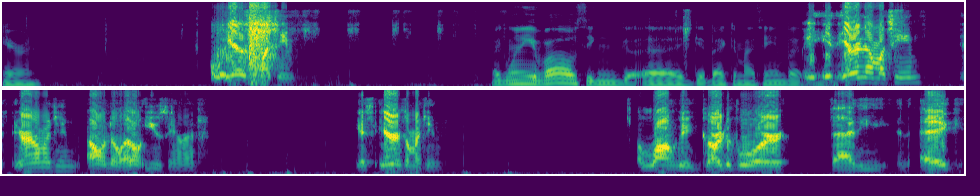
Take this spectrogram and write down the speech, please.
Aron. Oh, Aron's on my team. Like when he evolves, he can go, uh, get back to my team, but Wait, Is Aron on my team? Is Aron on my team? I don't know. I don't use Aron. Yes, Aron's on my team. Along with Gardevoir, Fatty, and Egg,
